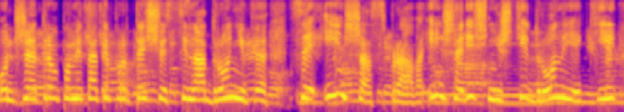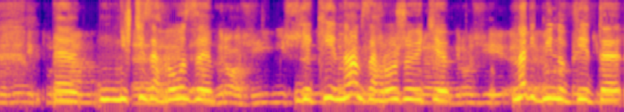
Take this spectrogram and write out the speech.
Отже, треба пам'ятати про те, що ціна дронів це інша справа, інша річ ніж ті дрони, які е, ніж ті загрози, які нам загрожують, е, на відміну від е,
